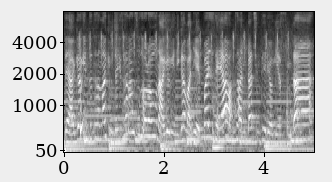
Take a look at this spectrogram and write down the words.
네 악역인 듯 하나 굉장히 사랑스러운 악역이니까 많이 예뻐해주세요. 감사합니다. 진태령이었습니다.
